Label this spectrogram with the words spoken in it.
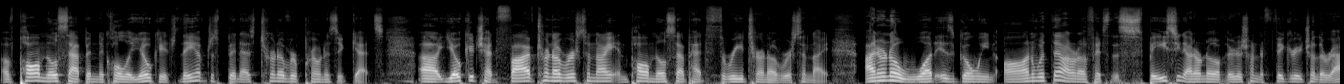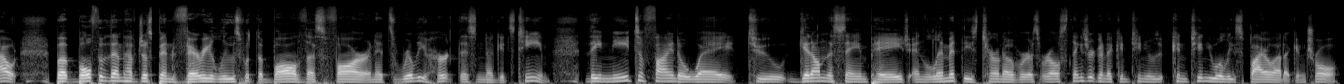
of Paul Millsap and Nikola Jokic they have just been as turnover prone as it gets. Uh, Jokic had five turnovers tonight and Paul Millsap had three turnovers tonight. I don't know what is going on with them. I don't know if it's the spacing. I don't know if they're just trying to figure each other out. But both of them have just been very loose with the ball thus far, and it's really hurt this Nuggets team. They need to find a way to get on the same page and limit these turnovers, or else things are going to continue continually spiral out of control.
